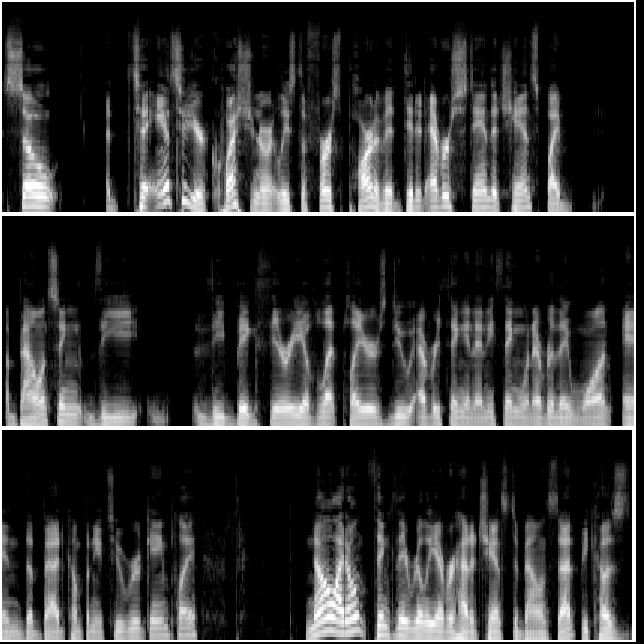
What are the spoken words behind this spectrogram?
so to answer your question, or at least the first part of it, did it ever stand a chance by uh, balancing the the big theory of let players do everything and anything whenever they want and the Bad Company 2 root gameplay? No, I don't think they really ever had a chance to balance that because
